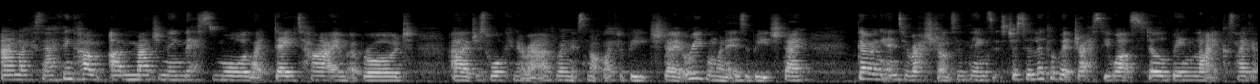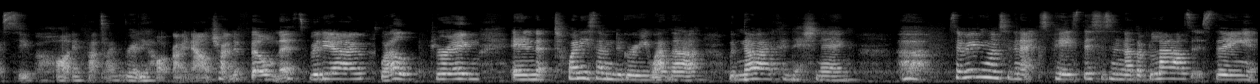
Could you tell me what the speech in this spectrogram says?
And like I said I think I'm, I'm imagining this more like daytime abroad uh, just walking around when it's not like a beach day or even when it is a beach day. Going into restaurants and things it's just a little bit dressy while still being light because I get super hot. In fact I'm really hot right now trying to film this video. Sweltering in 27 degree weather with no air conditioning so moving on to the next piece this is another blouse. It's the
